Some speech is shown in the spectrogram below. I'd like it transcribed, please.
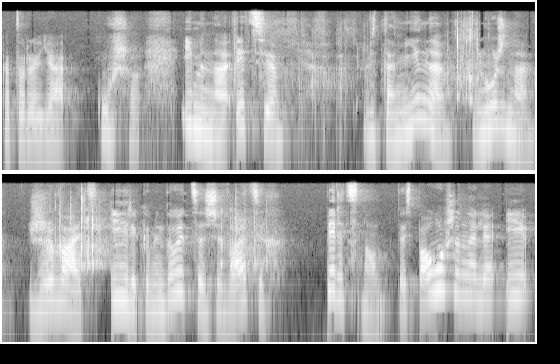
которую я кушаю. Именно эти витамины нужно жевать и рекомендуется жевать их перед сном. То есть поужинали и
